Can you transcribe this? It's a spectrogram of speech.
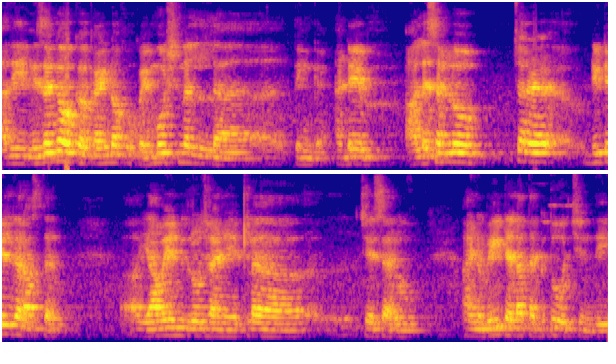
అది నిజంగా ఒక కైండ్ ఆఫ్ ఒక ఎమోషనల్ థింగ్ uh, అంటే ఆ లెసన్లో చాలా డీటెయిల్గా రాస్తారు. యాభై ఎనిమిది రోజులు ఆయన ఎట్లా చేశారు? ఆయన వెయిట్ ఎలా తగ్గుతూ వచ్చింది?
